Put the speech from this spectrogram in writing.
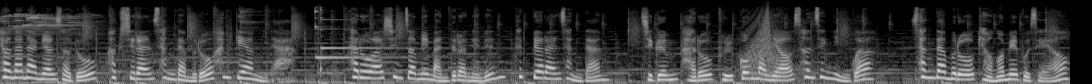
편안하면서도 확실한 상담으로 함께합니다. 타로와 신점이 만들어내는 특별한 상담. 지금 바로 불꽃마녀 선생님과 상담으로 경험해 보세요.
